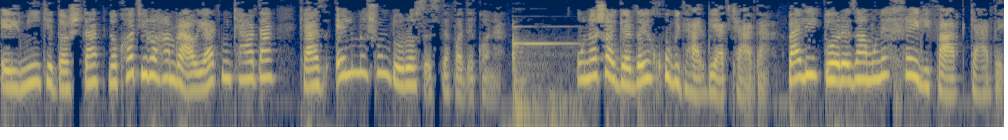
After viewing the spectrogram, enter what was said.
علمی که داشتن نکاتی رو هم رعایت می‌کردن که از علمشون درست استفاده کنن. اونا شاگردای خوبی تربیت کردن. ولی دور زمونه خیلی فرق کرده.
